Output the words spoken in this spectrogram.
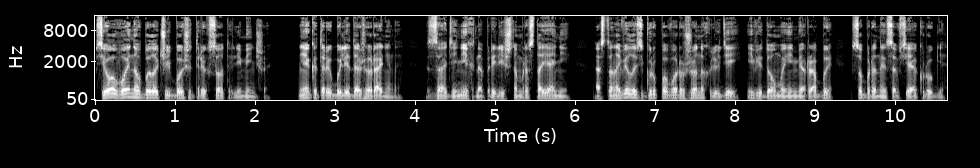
Всего воинов было чуть больше трехсот или меньше. Некоторые были даже ранены. Сзади них на приличном расстоянии остановилась группа вооруженных людей и ведомые ими рабы, собранные со всей округи.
